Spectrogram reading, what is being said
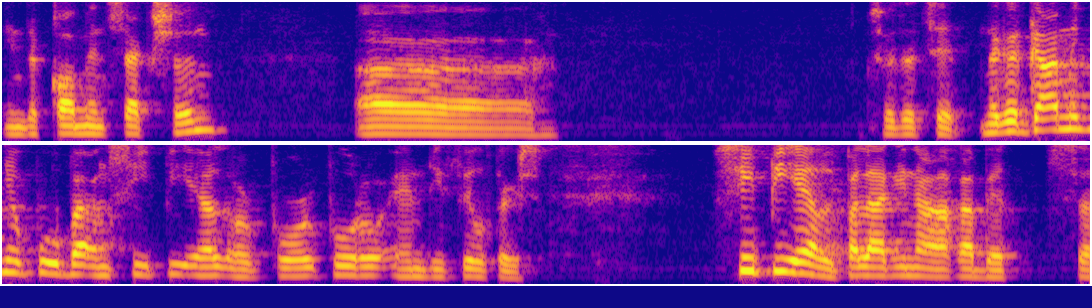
in the comment section. Uh, so that's it. Nagagamit niyo po ba ang CPL or puro, puro ND filters? CPL palagi nakakabit sa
